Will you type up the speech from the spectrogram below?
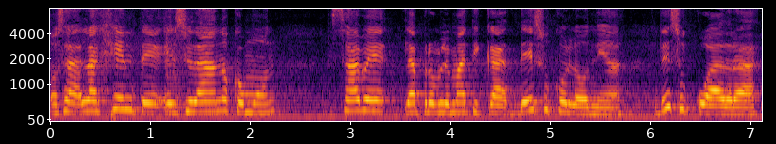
O sea, la gente, el ciudadano común, sabe la problemática de su colonia, de su cuadra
